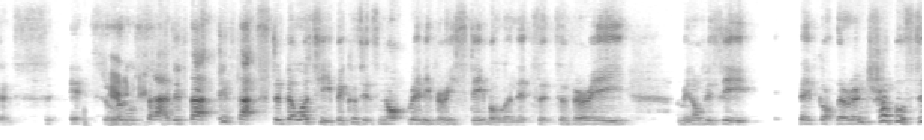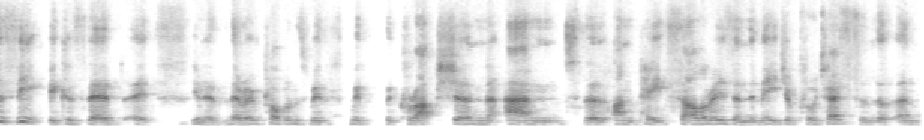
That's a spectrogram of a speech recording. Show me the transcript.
It's, it's a little sad if that if that stability because it's not really very stable and it's it's a very, I mean obviously they've got their own troubles to seek because they're it's you know their own problems with with the corruption and the unpaid salaries and the major protests and the and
